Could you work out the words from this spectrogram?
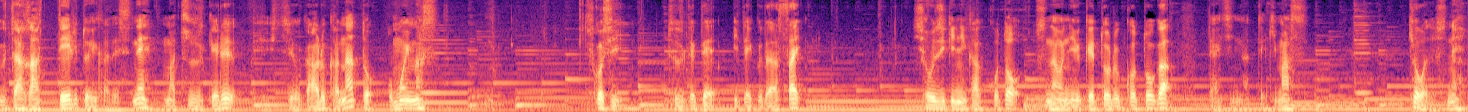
疑っているというかですね、まあ、続ける必要があるかなと思います。少し続けていてください。正直に書くこと素直に受け取ることが大事になってきます。今日はですね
